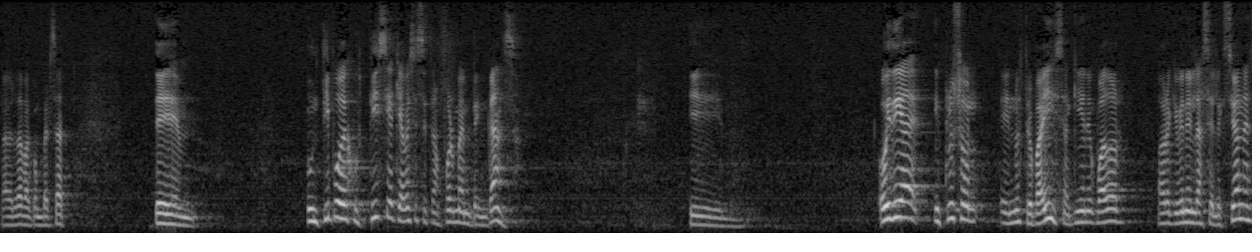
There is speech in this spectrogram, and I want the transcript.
la verdad, para conversar. Eh, un tipo de justicia que a veces se transforma en venganza. Y hoy día, incluso en nuestro país, aquí en Ecuador, ahora que vienen las elecciones,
